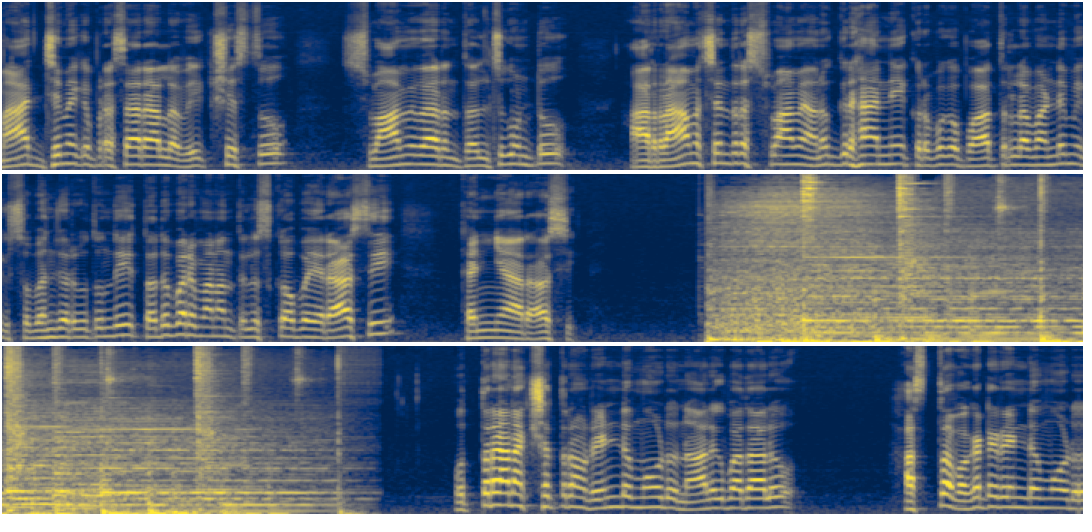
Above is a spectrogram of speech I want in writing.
మాధ్యమిక ప్రసారాల్లో వీక్షిస్తూ స్వామివారిని తలుచుకుంటూ ఆ రామచంద్ర స్వామి అనుగ్రహాన్ని కృపకు పాత్రలవ్వండి. మీకు శుభం జరుగుతుంది. తదుపరి మనం తెలుసుకోబోయే రాశి కన్యా రాశి. ఉత్తరా నక్షత్రం రెండు మూడు నాలుగు పదాలు హస్త ఒకటి రెండు మూడు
